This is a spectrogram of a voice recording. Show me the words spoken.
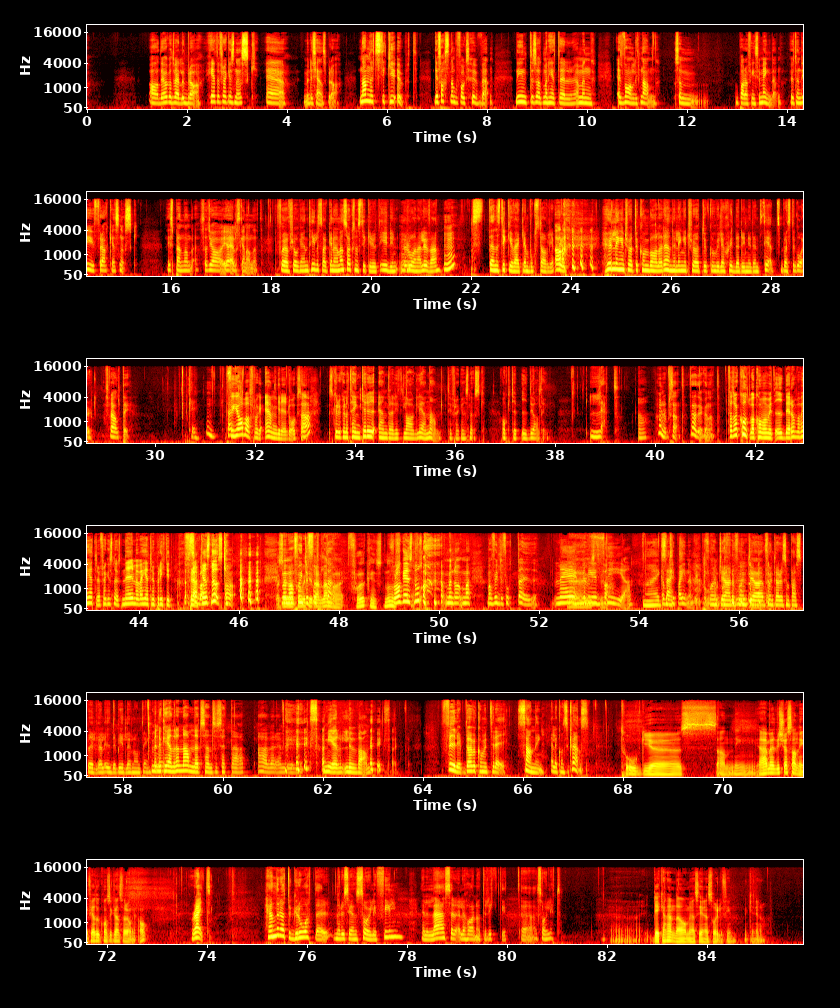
Ja, det har gått väldigt bra. Heter Fröken Snusk, eh, men det känns bra. Namnet sticker ju ut. Det fastnar på folks huvuden. Det är inte så att man heter ja, men, ett vanligt namn som bara finns i mängden. Utan det är ju Fröken Snusk. Det är spännande. Så att jag, jag älskar namnet. Får jag fråga en till sak? En annan sak som sticker ut är ju din Mm. rånarluva. Mm. Den sticker ju verkligen bokstavligen Ja. ut. Hur länge tror du att du kommer behålla den? Hur länge tror du att du kommer vilja skydda din identitet bäst det går? För alltid. Okej. Får jag bara fråga en grej då också? Ja. Skulle du kunna tänka dig ändra ditt lagliga namn till Fröken Snusk? Och typ ID och allting? Lätt. Ja. 100% det hade jag kunnat. För att det var coolt att bara komma med ett ID, de bara vad heter du? Fröken Snusk? Nej men vad heter du på riktigt? Fröken bara, Snusk! ja. Men man de får inte fota. land bara, Fröken Snusk. Fröken Snusk! Men då, man, man får inte fota i. Nej Nej, men det är just det. Nej, Jag får exakt. klippa in en bild på Får mig inte själv. göra, du får inte, göra, får inte ha det som passbild eller ID-bild eller någonting. Men du kan ju ändra namnet sen så sätta över en bild Exakt. med luvan. Exakt. Filip, då har vi kommit till dig. Sanning eller konsekvens? Tog ju sanning, nej men vi kör sanning för jag tog konsekvens förra gången Ja, Right. Händer det att du gråter när du ser en sorglig film eller läser eller hör något riktigt eh, sorgligt? eh, det kan hända om jag ser en sorglig film, det kan jag göra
